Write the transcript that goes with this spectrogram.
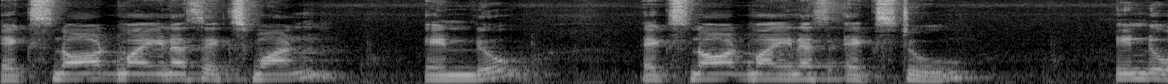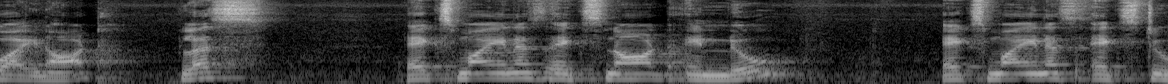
x naught minus x one into x naught minus x two into y naught plus x minus x naught into x minus x two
